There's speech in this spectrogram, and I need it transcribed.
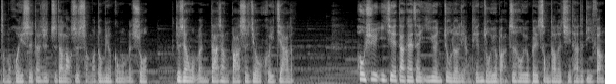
怎么回事，但是指导老师什么都没有跟我们说。就这样，我们搭上巴士就回家了。后续一届大概在医院住了两天左右吧，之后又被送到了其他的地方。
